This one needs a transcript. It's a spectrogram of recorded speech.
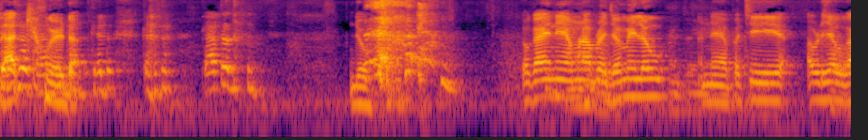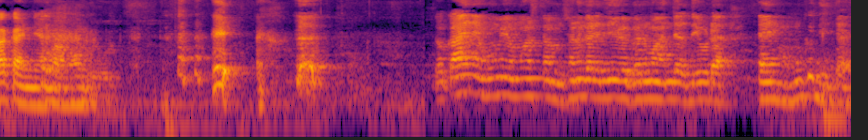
દાંત કેમ બેઠા? જો. તો કાંઈ નહીં હમણાં આપણે જમી લઉં અને પછી આપણે જવું કાકાને તો કાંઈ નહીં મમ્મીએ મસ્ત આમ શણગારી દીવે ઘરમાં અંદર દીવડા ટાઈમ મૂકી દીધા.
